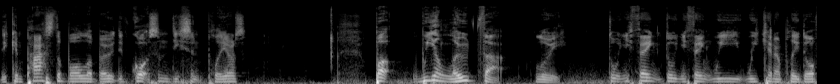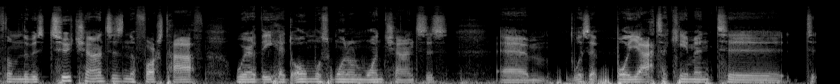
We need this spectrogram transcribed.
They can pass the ball about. They've got some decent players, but we allowed that, Louis. Don't you think? Don't you think we, we kind of played off them? There was two chances in the first half where they had almost one on one chances. Um, was it Boyata came into to,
